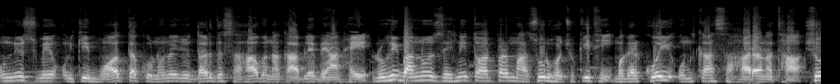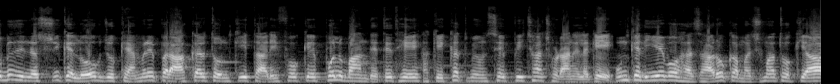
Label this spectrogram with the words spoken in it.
2019 में उनकी मौत तक उन्होंने जो दर्द सहा वो नाकाबले बयान है, रूही बानो जहनी तौर पर माजूर हो चुकी थी, मगर कोई उनका सहारा न था। शोबिज इंडस्ट्री के लोग जो कैमरे पर आकर तो उनकी तारीफों के पुल बाँध देते थे, हकीकत में उनसे पीछा छुड़ाने लगे। उनके लिए वो हज़ारों का मजमा तो क्या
